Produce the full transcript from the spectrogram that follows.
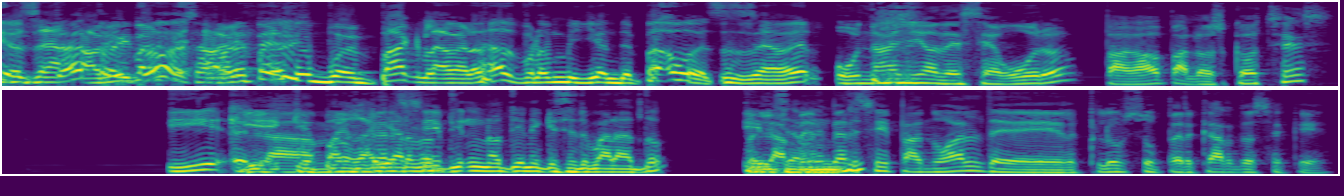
sí, o sea, a mí, todo, o sea, a mí parece- parece un buen pack, la verdad, por un millón de pavos. O sea, a ver. Un año de seguro pagado para los coches. Y Que, la que para Gallardo membership- no tiene que ser barato. Y la membership anual del Club Supercar no sé qué.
